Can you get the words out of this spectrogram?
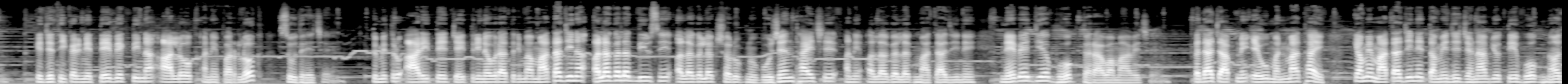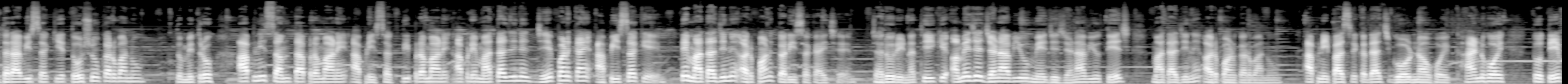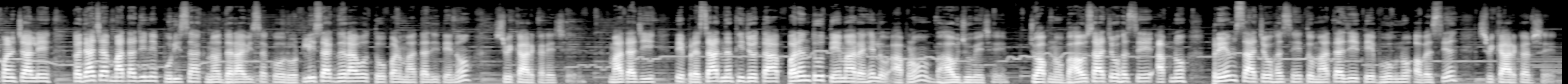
કે જેથી કરીને તે વ્યક્તિના આલોક અને પરલોક સુધરે છે. તો મિત્રો, આ રીતે ચૈત્રી નવરાત્રિમાં માતાજીના અલગ અલગ દિવસે અલગ અલગ સ્વરૂપનું પૂજન થાય છે અને અલગ અલગ માતાજીને નૈવેદ્ય ભોગ ધરાવવામાં આવે છે. કદાચ આપને એવું મનમાં થાય કે અમે માતાજીને તમે જે જણાવ્યો તે ભોગ ન ધરાવી શકીએ તો શું કરવાનું? તો મિત્રો, આપની ક્ષમતા પ્રમાણે, આપણી શક્તિ પ્રમાણે આપણે માતાજીને જે પણ કાંઈ આપી શકીએ, તે માતાજીને અર્પણ કરી શકાય છે. જરૂરી નથી કે અમે જે જણાવ્યું, મેં જે જણાવ્યું તે જ માતાજીને અર્પણ કરવાનું. આપની પાસે કદાચ ગોળ ન હોય, ખાંડ હોય, તો તે પણ ચાલે. કદાચ આપ માતાજીને પૂરી શાક ન ધરાવી શકો, રોટલી શાક ધરાવો, તો પણ માતાજી તેનો સ્વીકાર કરે છે. માતાજી, તે પ્રસાદ નથી જોતા, પરંતુ તેમાં રહેલો આપણો ભાવ જુએ છે. જો આપનો ભાવ સાચો હશે, આપનો પ્રેમ સાચો હશે, તો માતાજી તે ભોગનો અવશ્ય સ્વીકાર કરશે.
